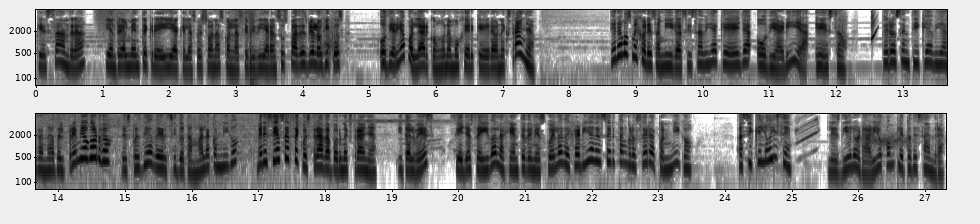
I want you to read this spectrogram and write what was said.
que Sandra, quien realmente creía que las personas con las que vivía eran sus padres biológicos, odiaría volar con una mujer que era una extraña. Éramos mejores amigas y sabía que ella odiaría eso. Pero sentí que había ganado el premio gordo. Después de haber sido tan mala conmigo, merecía ser secuestrada por una extraña. Y tal vez, si ella se iba, la gente de mi escuela dejaría de ser tan grosera conmigo. Así que lo hice. Les di el horario completo de Sandra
